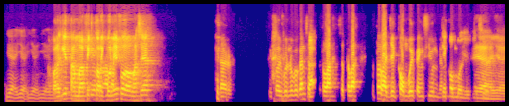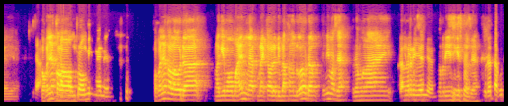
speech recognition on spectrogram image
Iya, iya, iya, iya. Apalagi tambah Victor Iya, Igbonevo, Mas ya. benar Victor Bonobo kan setelah setelah setelah Jack Comboy pensiun kan Jack Comboy. Iya, iya, iya. Ya. Pokoknya Kalau kalau kompromi mainnya. Pokoknya kalau udah lagi mau main lihat mereka udah di belakang dua udah ini Mas ya, udah mulai udah ngeri ini, Mas, aja ya. Ngeri gitu Mas ya. udah takut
